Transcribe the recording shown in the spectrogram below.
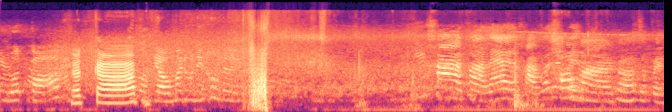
นะรถกอล์ฟรถกอล์ฟเดี๋ยวมาดูในห้องเลยนี่ค่ะค่ะแรกเลยค่ะก็จะเข้าเป็นมาก็จะเป็น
